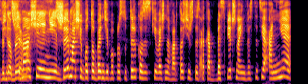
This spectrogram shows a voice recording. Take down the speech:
Wydobywa się, się, nie... Trzyma się, bo to będzie po prostu tylko zyskiwać na wartości, że to jest tak. taka bezpieczna inwestycja, a nie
